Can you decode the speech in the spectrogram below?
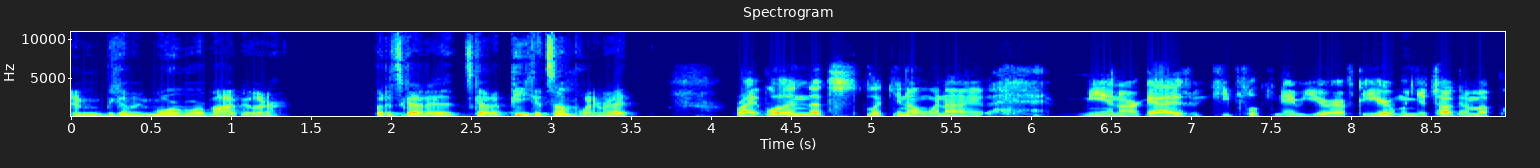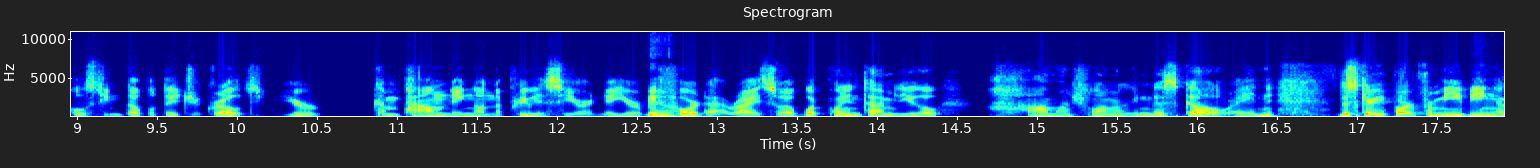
and becoming more and more popular. But it's got to it's got to peak at some point, right? Right. Well, and that's like you know when I me and our guys, we keep looking at year after year. When you're talking about posting double digit growth, you're compounding on the previous year and the year yeah. before that, right? So at what point in time do you go, how much longer can this go, right? And the scary part for me being a,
